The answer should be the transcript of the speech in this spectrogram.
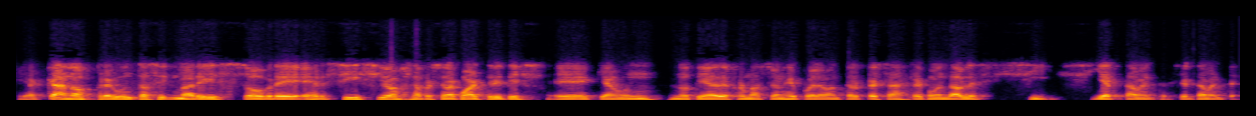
Y acá nos pregunta Sid Maris sobre ejercicios. La persona con artritis eh, que aún no tiene deformaciones y puede levantar pesas, ¿es recomendable? Sí, ciertamente, ciertamente.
